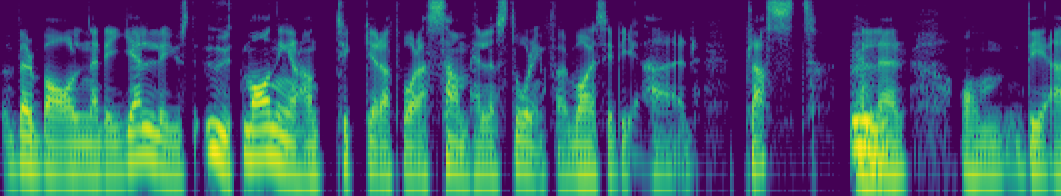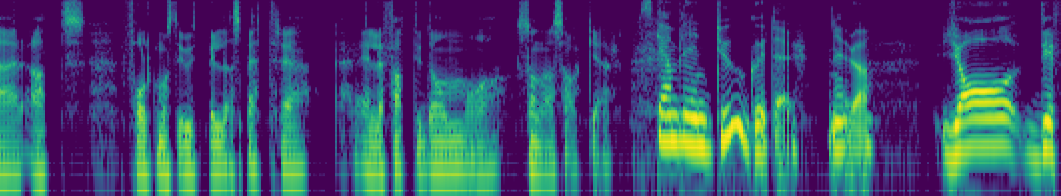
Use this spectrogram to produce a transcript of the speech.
verbal när det gäller just utmaningar han tycker att våra samhällen står inför, vare sig det är plast eller om det är att folk måste utbildas bättre eller fattigdom och sådana saker. Ska han bli en do-gooder nu då? Ja, det,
